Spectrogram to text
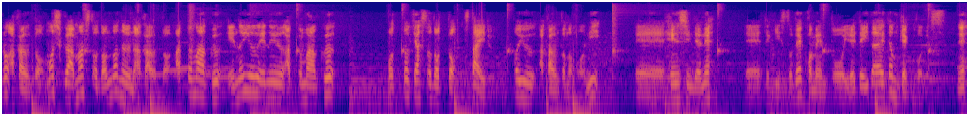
のアカウント、もしくはマストドンのヌーのアカウント、アットマーク NUNU アットマーク、ポッドキャストドットスタイルというアカウントの方に、えー、返信でね、えー、テキストでコメントを入れていただいても結構です。ね。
